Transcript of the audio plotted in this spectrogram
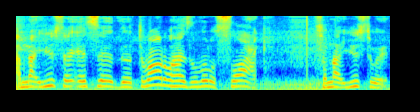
I'm not used to it. It's a, the throttle has a little slack, so I'm not used to it.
